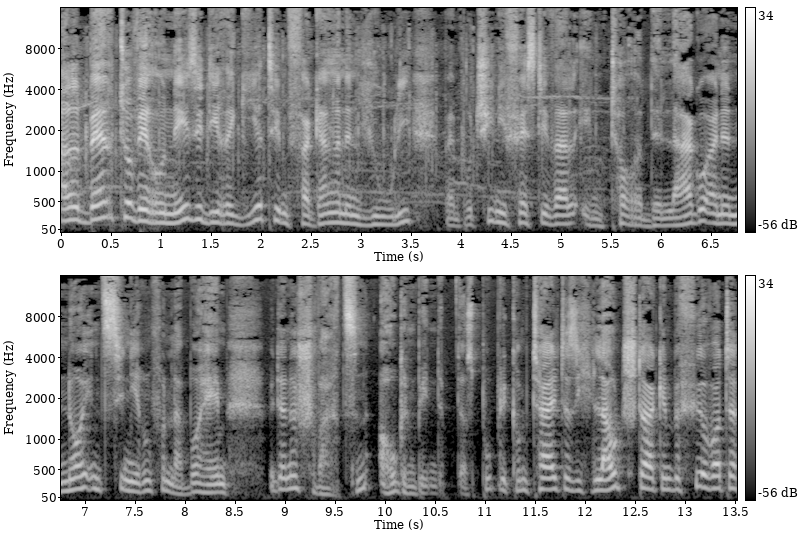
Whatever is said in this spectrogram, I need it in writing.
Alberto Veronese dirigierte im vergangenen Juli beim Puccini Festival in Torre del Lago eine Neuinszenierung von La Bohème mit einer schwarzen Augenbinde. Das Publikum teilte sich lautstark in Befürworter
